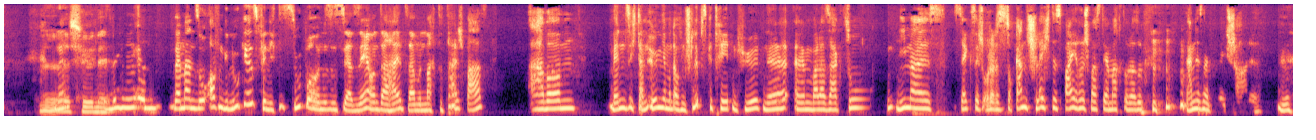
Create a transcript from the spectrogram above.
ne? Schöne. Deswegen, ähm, wenn man so offen genug ist, finde ich das super und es ist ja sehr unterhaltsam und macht total Spaß. Aber ähm, wenn sich dann irgendjemand auf den Schlips getreten fühlt, ne, ähm, weil er sagt, so niemals sächsisch oder das ist doch ganz schlechtes Bayerisch, was der macht oder so, dann ist natürlich schade.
